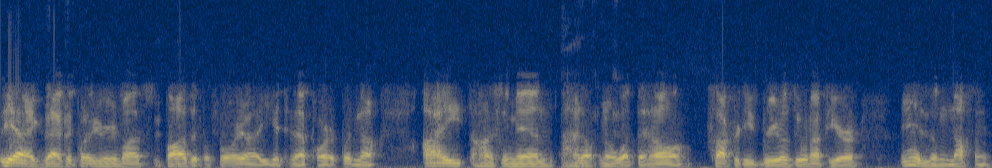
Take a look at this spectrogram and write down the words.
yeah, exactly. Put your earmuffs. Pause it before uh, you get to that part. But no, I honestly, man, I don't know what the hell Socrates Burrito's doing up here. It is nothing.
